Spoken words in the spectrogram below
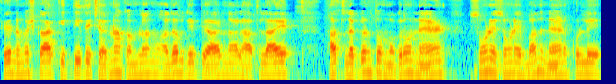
ਫਿਰ ਨਮਸਕਾਰ ਕੀਤੀ ਤੇ ਚਰਨਾ ਕਮਲਾਂ ਨੂੰ ਅਦਬ ਦੇ ਪਿਆਰ ਨਾਲ ਹੱਥ ਲਾਏ। ਹੱਥ ਲੱਗਣ ਤੋਂ ਮਗਰੋਂ ਨੈਣ, ਸੋਹਣੇ ਸੋਹਣੇ ਬੰਦ ਨੈਣ ਖੁੱਲੇ।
